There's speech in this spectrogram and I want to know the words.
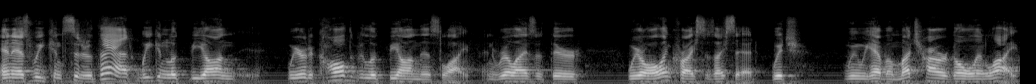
And as we consider that, we can look beyond, we are to call to look beyond this life and realize that there, we are all in Christ, as I said, which when we have a much higher goal in life.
